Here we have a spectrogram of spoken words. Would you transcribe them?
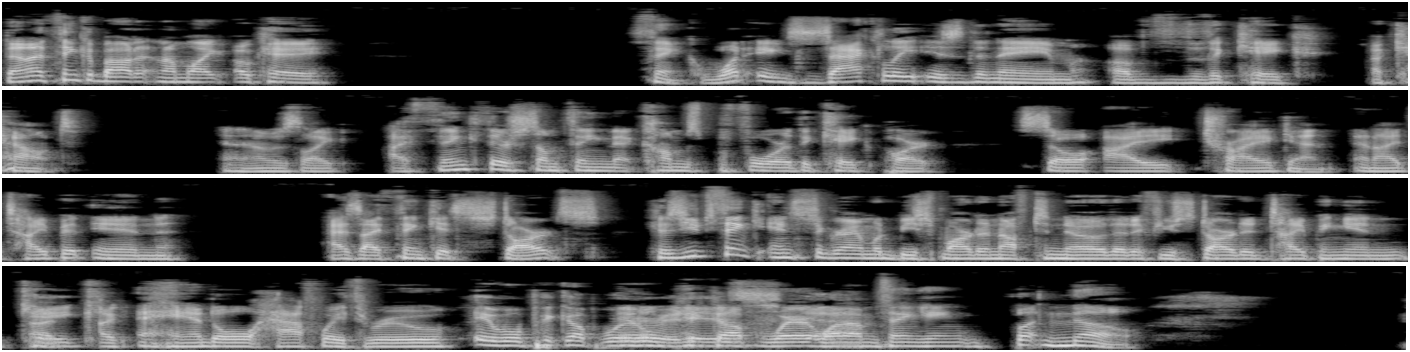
Then I think about it and I'm like, okay, think what exactly is the name of the cake account? And I was like, I think there's something that comes before the cake part. So I try again and I type it in as I think it starts. Cause you'd think Instagram would be smart enough to know that if you started typing in Cake. a, a handle halfway through, It will pick up where it'll it pick is. up where what I'm thinking, but no.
